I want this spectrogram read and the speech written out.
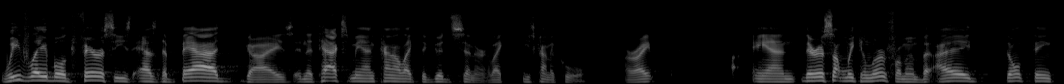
we've labeled Pharisees as the bad guys and the tax man kind of like the good sinner, like he's kind of cool, all right? And there is something we can learn from him, but I don't think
